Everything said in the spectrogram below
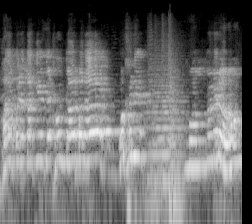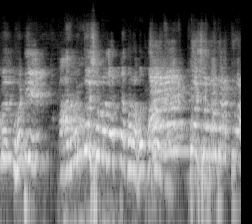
ভালো করে তাকিয়ে দেখুন যাওয়ারা ওখানে মঙ্গলের অমঙ্গল ঘটিয়ে আনন্দ শোভাযাত্রা করা হচ্ছে। আনন্দ শোভাযাত্রা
